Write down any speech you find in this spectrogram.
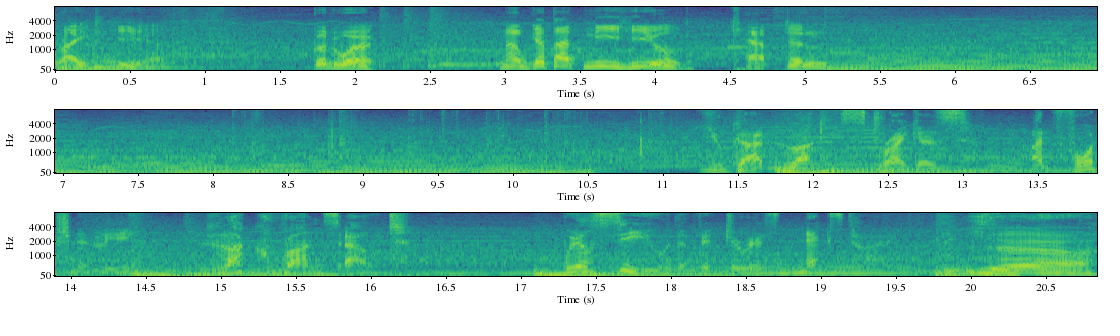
Right here. Good work. Now get that knee healed, Captain. You got lucky, strikers. Unfortunately, luck runs out. We'll see who the victor is next time. Yeah,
